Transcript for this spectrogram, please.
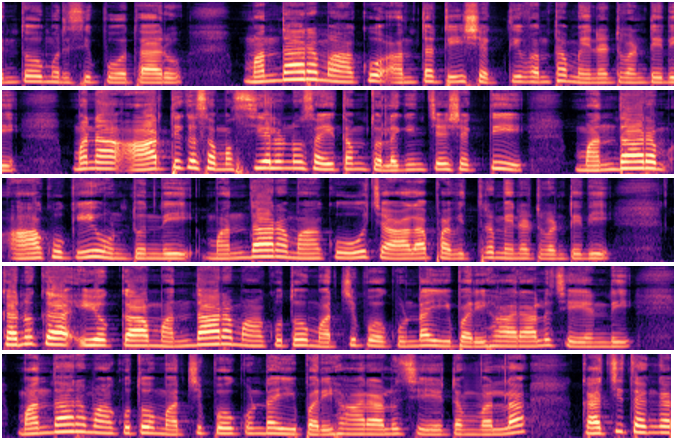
ఎంతో మురిసిపోతారు. మందారమాకు అంతటి శక్తివంతమైనటువంటిది. మన ఆర్థిక సమస్యలను సైతం తొలగించే శక్తి మందారం ఆకుకి ఉంటుంది. మందారమాకు చాలా పవిత్రమైనటువంటిది. కనుక ఈ యొక్క మందారమాకుతో మర్చిపోకుండా ఈ పరిహారాలు చేయండి. మందారమాకుతో మర్చిపోకుండా ఈ పరిహారాలు చేయటం వల్ల ఖచ్చితంగా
